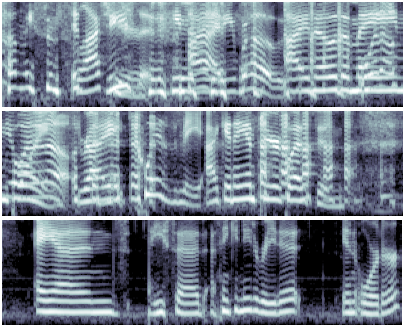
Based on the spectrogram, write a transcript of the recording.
cut me some slack. It's Jesus. Here. He died. He rose. I know the main points. Right? Quiz me. I can answer your questions. and he said, I think you need to read it in order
